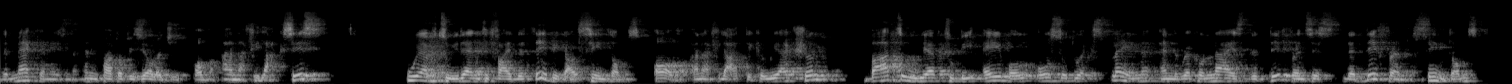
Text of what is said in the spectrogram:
the mechanism and pathophysiology of anaphylaxis. We have to identify the typical symptoms of anaphylactic reaction, but we have to be able also to explain and recognize the differences, the different symptoms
